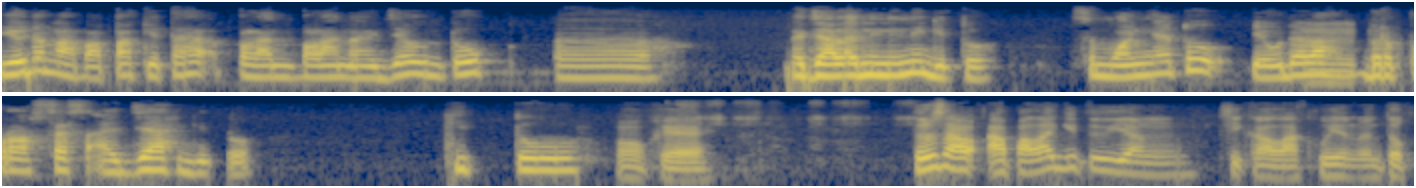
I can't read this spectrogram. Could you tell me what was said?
ya udah nggak apa-apa kita pelan-pelan aja untuk eh, ngejalanin ini gitu semuanya tuh ya udahlah Hmm. berproses aja gitu gitu Oke. Terus a- apa lagi tuh yang Cika lakuin untuk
